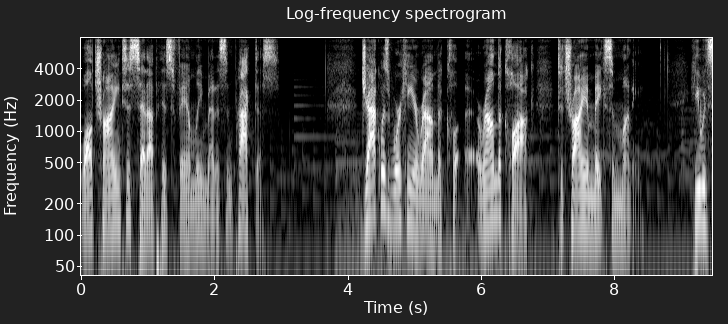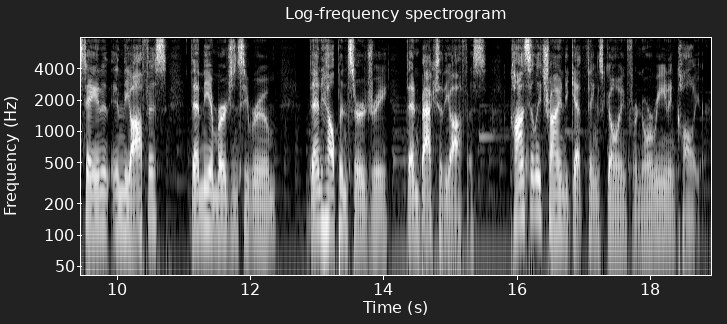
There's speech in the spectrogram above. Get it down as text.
while trying to set up his family medicine practice. Jack was working around the, cl- around the clock to try and make some money. He would stay in, in the office, then the emergency room, then help in surgery, then back to the office, constantly trying to get things going for Noreen and Collier.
